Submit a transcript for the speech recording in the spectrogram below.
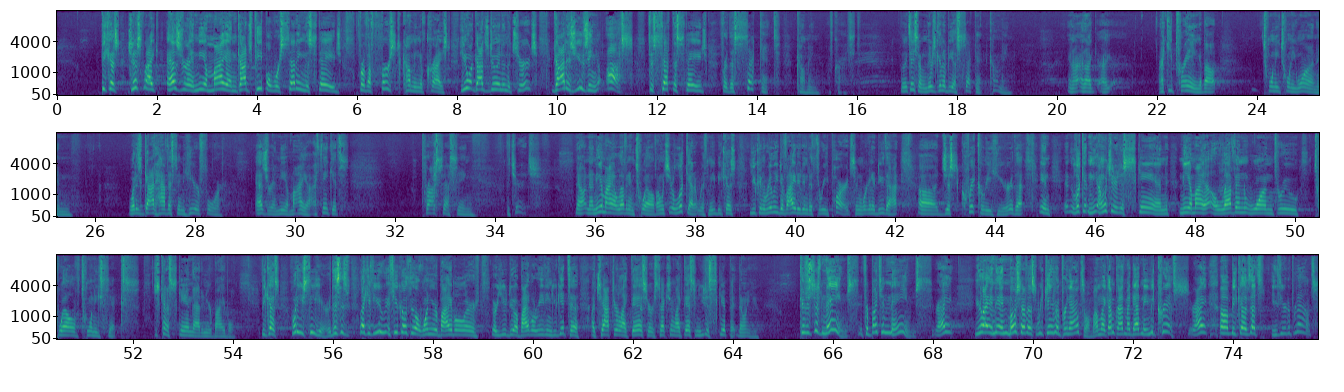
Because just like Ezra and Nehemiah and God's people were setting the stage for the first coming of Christ, you know what God's doing in the church? God is using us to set the stage for the second coming of Christ. Let me tell you something, there's going to be a second coming. And I, and I, I, I keep praying about 2021 and what does God have us in here for? Ezra and Nehemiah. I think it's, processing the church. Now, now, Nehemiah 11 and 12, I want you to look at it with me because you can really divide it into three parts, and we're going to do that uh, just quickly here. That in look at I want you to just scan Nehemiah 11 1 through 12 26. Just kind of scan that in your Bible. Because what do you see here? This is like if you if you go through a one-year Bible or or you do a Bible reading, you get to a chapter like this or a section like this and you just skip it, don't you? Because it's just names. It's a bunch of names, right? You're like, and, and, most of us, we can't even pronounce them. I'm like, I'm glad my dad named me Chris, right? Uh, because that's easier to pronounce,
